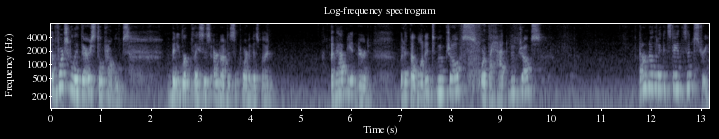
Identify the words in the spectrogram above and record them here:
Unfortunately, there are still problems. Many workplaces are not as supportive as mine. I'm happy at Nerd, but if I wanted to move jobs, or if I had to move jobs, I don't know that I could stay in this industry.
